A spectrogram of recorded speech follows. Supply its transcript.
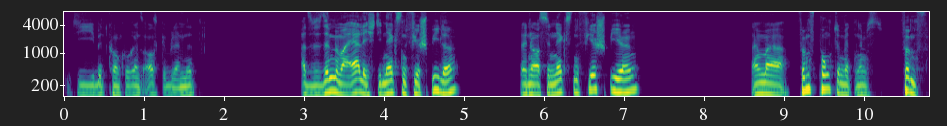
die Mitkonkurrenz ausgeblendet. Also sind wir mal ehrlich, die nächsten vier Spiele, wenn du aus den nächsten vier Spielen, sagen wir fünf Punkte mitnimmst, fünf,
